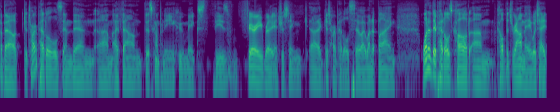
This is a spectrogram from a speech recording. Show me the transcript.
about guitar pedals, and then um, I found this company who makes these very, very interesting uh, guitar pedals. So I wound up buying one of their pedals called um, called the Draume, which I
